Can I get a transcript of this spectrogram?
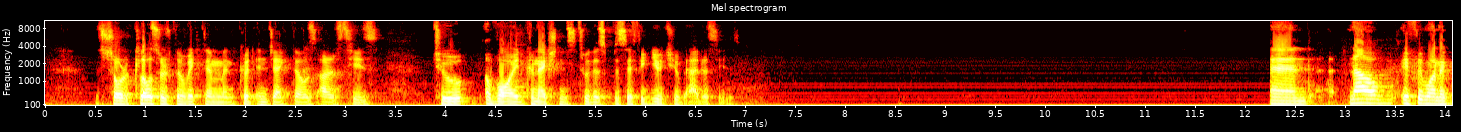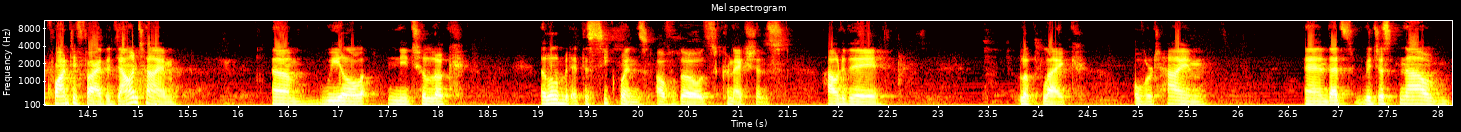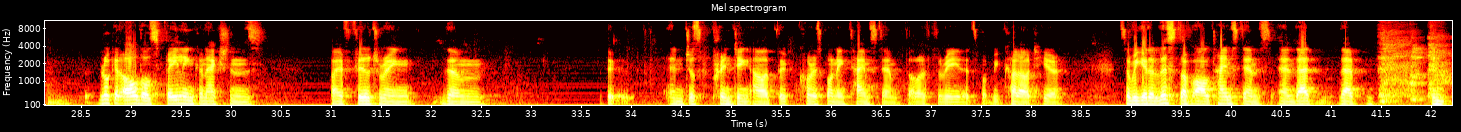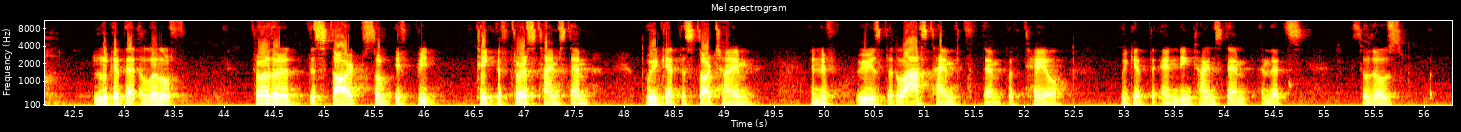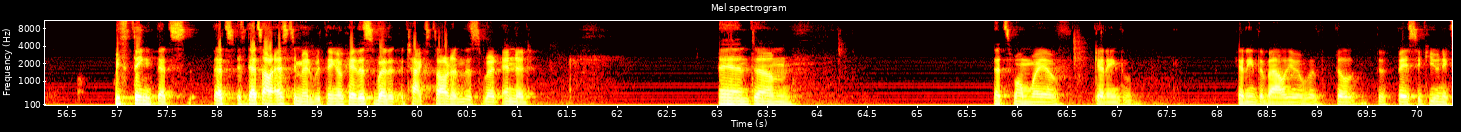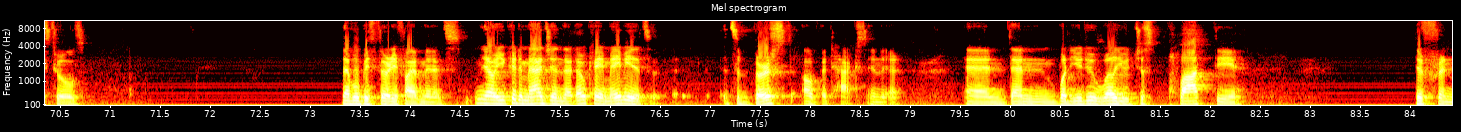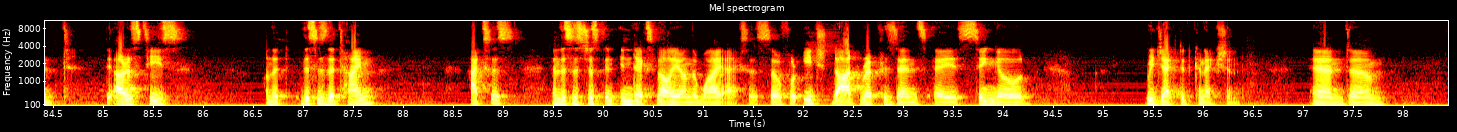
short closer to the victim and could inject those RSTs to avoid connections to the specific YouTube addresses. And now, if we want to quantify the downtime, um, we'll need to look a little bit at the sequence of those connections. How do they look like over time? And that's we just now look at all those failing connections by filtering them and just printing out the corresponding timestamp, $3. That's what we cut out here. So we get a list of all timestamps, and that that look at that a little further. The start. So if we take the first timestamp, we get the start time, and if we use the last timestamp with tail, we get the ending timestamp, and that's so those. We think that's that's if that's our estimate, we think okay, this is where the attack started, and this is where it ended. And um, that's one way of getting to getting the value with build with basic Unix tools. That will be 35 minutes. You know, you could imagine that okay, maybe it's it's a burst of attacks in there, and then what do you do? Well, you just plot the different the RSTs on the. This is the time axis, and this is just an index value on the y-axis. So for each dot represents a single rejected connection, and um,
